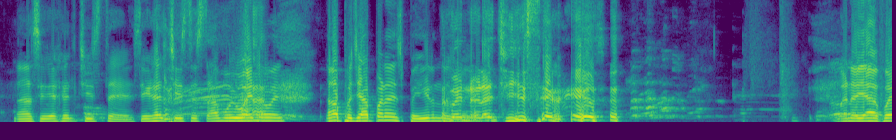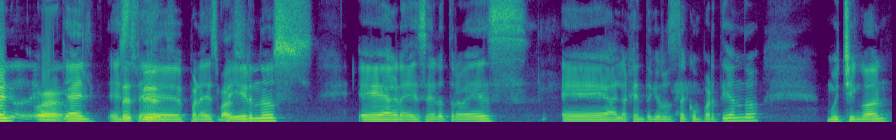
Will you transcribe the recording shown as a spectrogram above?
No, sí, deja el chiste. Sí, deja el chiste. Estaba muy bueno, güey. No, pues ya para despedirnos. Güey, güey. no era chiste, güey. Bueno, ya fue. Bueno, ya el- este, para despedirnos, eh, agradecer otra vez eh, a la gente que nos está compartiendo. Muy chingón.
